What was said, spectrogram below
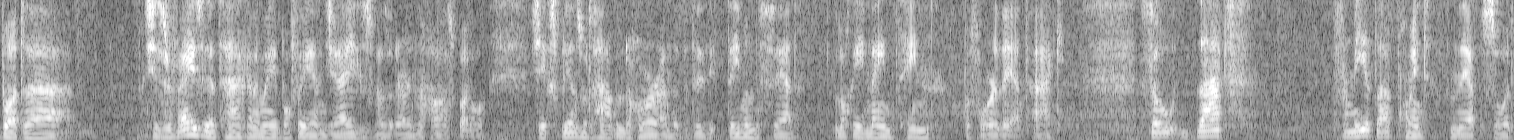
But uh, she survives the attack, and anyway, Buffy and Giles visit her in the hospital. She explains what happened to her, and that the demon said, "Lucky 19 before the attack." So that, for me, at that point in the episode,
